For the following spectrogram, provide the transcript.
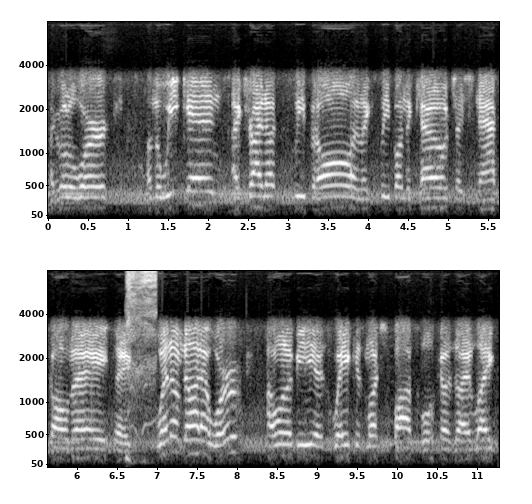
I go to work. On the weekends, I try not to sleep at all. I like sleep on the couch. I snack all night. Like when I'm not at work, I want to be as awake as much as possible because I like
